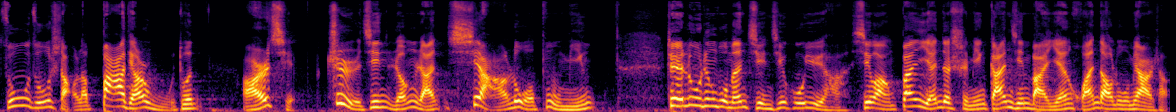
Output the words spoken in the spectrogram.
足足少了八点五吨，而且。至今仍然下落不明，这路政部门紧急呼吁啊，希望搬盐的市民赶紧把盐还到路面上，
